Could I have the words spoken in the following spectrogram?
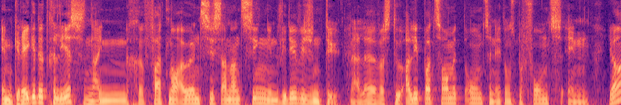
en Greg het dit gelees en hy gevat na ouens soos Anand Singh en Video Vision toe. En hulle was toe al die pad saam met ons en het ons befonds en ja,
